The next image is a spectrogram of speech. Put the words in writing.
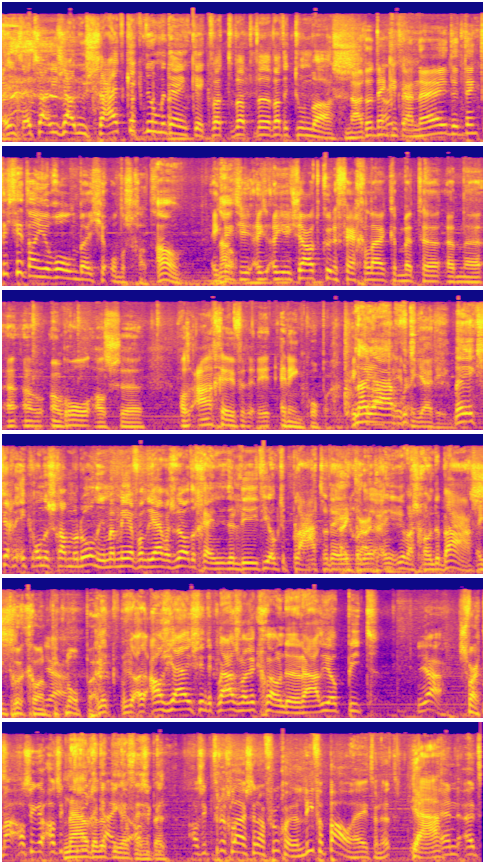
het, het zou, je zou nu sidekick noemen, denk ik. Wat, wat, wat ik toen was. Nou, dan denk ik aan nee. Dan denk dat je dan je rol een beetje onderschat. oh, Ik nou. denk, dat je, je zou het kunnen vergelijken met eh, een, eh, een, een, een rol als, eh, als aangever en- en inkopper. Ik nou de ja, goed. jij de Nee, ik zeg, ik onderschat mijn rol niet. Maar meer van, jij was wel degene die de lead, die ook de platen regelde. Ik- En je was gewoon de baas. Ik druk gewoon op Ja. die knoppen. En ik, als jij Sinterklaas was, ik gewoon de radio Piet. Ja. Zwart. Maar als ik, als ik Nou, daar wil ik terugkijk, niet over als, ik, hebben. als ik terugluister naar vroeger... Lieve Paul heette het. Ja. En het,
